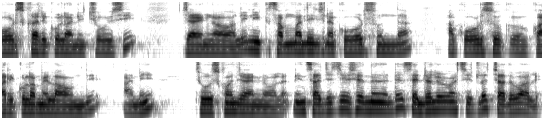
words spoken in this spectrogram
కోర్స్ కరికులాన్ని చూసి జాయిన్ కావాలి. నీకు సంబంధించిన కోర్స్ ఉందా? ఆ కోర్సు కరికులం ఎలా ఉంది? అని చూసుకొని జాయిన్ అవ్వాలి. నేను సజెస్ట్ చేసేది ఏంటంటే సెంట్రల్ యూనివర్సిటీలో చదవాలి.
